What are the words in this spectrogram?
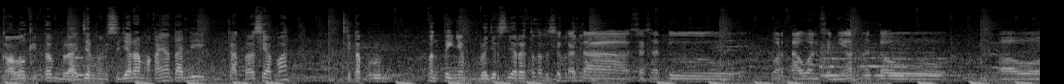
Kalau kita belajar mengenai sejarah, makanya tadi kata siapa? Kita perlu pentingnya belajar sejarah itu kata siapa? tadi? kata salah satu wartawan senior atau eh,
